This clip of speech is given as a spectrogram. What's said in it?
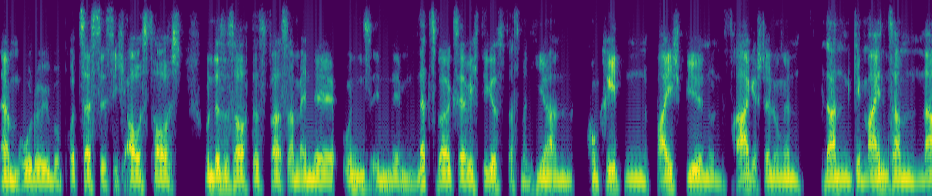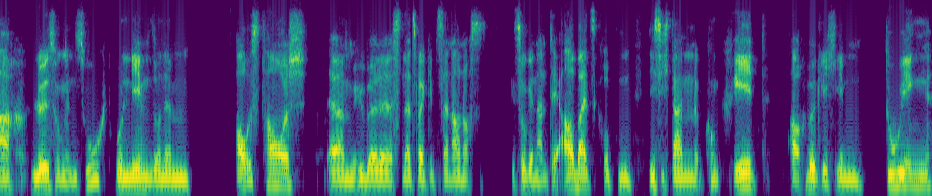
ähm, oder über Prozesse sich austauscht. Und das ist auch das, was am Ende uns in dem Netzwerk sehr wichtig ist, dass man hier an konkreten Beispielen und Fragestellungen dann gemeinsam nach Lösungen sucht und neben so einem Austausch ähm, über das Netzwerk gibt es dann auch noch sogenannte Arbeitsgruppen, die sich dann konkret auch wirklich im Doing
